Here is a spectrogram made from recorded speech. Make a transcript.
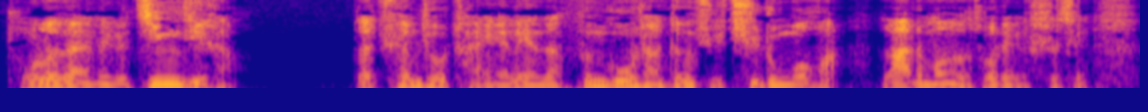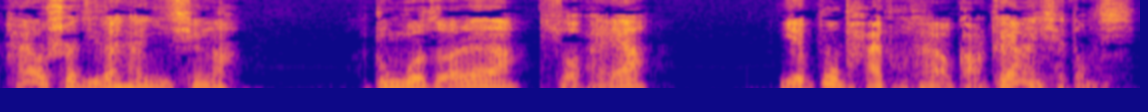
除了在这个经济上。在全球产业链在分工上争取去中国化，拉着盟友做这个事情，还要涉及到像疫情啊、中国责任啊、索赔啊，也不排除他要搞这样一些东西。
